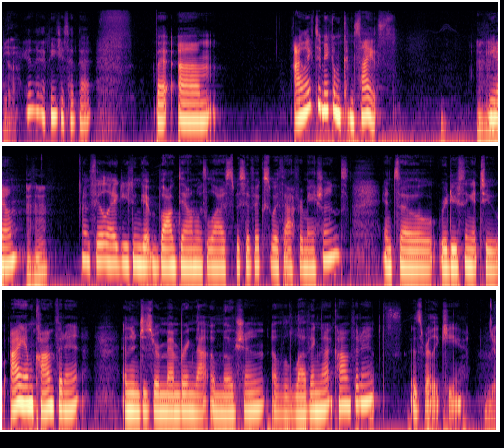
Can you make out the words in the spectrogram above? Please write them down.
yeah. Yeah, I think I said that. But um I like to make them concise, you know? Mm-hmm. I feel like you can get bogged down with a lot of specifics with affirmations. And so reducing it to I am confident and then just remembering that emotion of loving that confidence is really key. Yeah.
